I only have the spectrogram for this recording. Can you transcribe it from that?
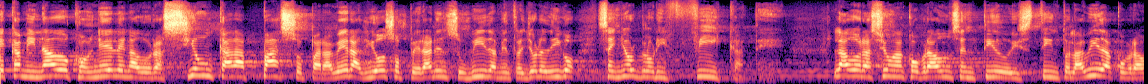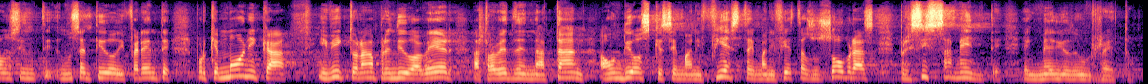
he caminado con él en adoración cada paso para ver a Dios operar en su vida mientras yo le digo, Señor, glorifícate. La adoración ha cobrado un sentido distinto, la vida ha cobrado un, sentido diferente, porque Mónica y Víctor han aprendido a ver a través de Natán a un Dios que se manifiesta y manifiesta sus obras precisamente en medio de un reto.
